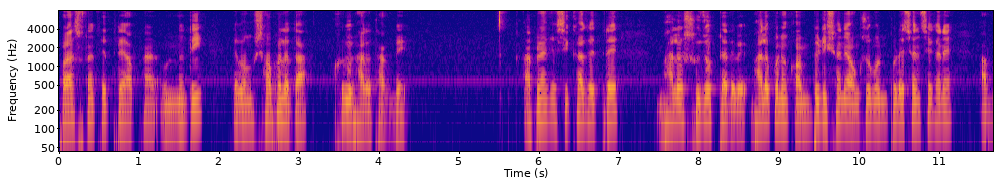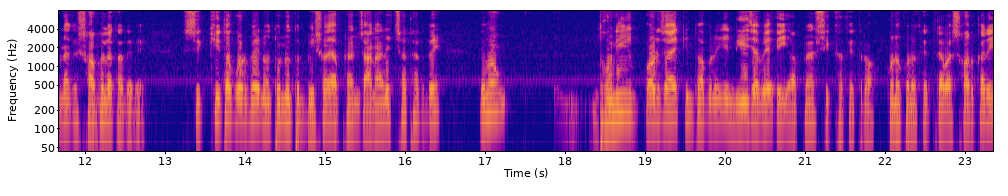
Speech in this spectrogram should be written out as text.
পড়াশোনার ক্ষেত্রে আপনার উন্নতি এবং সফলতা খুবই ভালো থাকবে। আপনাকে শিক্ষাক্ষেত্রে ভালো সুযোগটা দেবে, ভালো কোনো কম্পিটিশানে অংশগ্রহণ করেছেন সেখানে আপনাকে সফলতা দেবে। শিক্ষিত করবে, নতুন নতুন বিষয় আপনার জানার ইচ্ছা থাকবে এবং ধনী পর্যায়ে কিন্তু আপনাকে নিয়ে যাবে এই আপনার শিক্ষাক্ষেত্র। কোনো কোনো ক্ষেত্রে আবার সরকারি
